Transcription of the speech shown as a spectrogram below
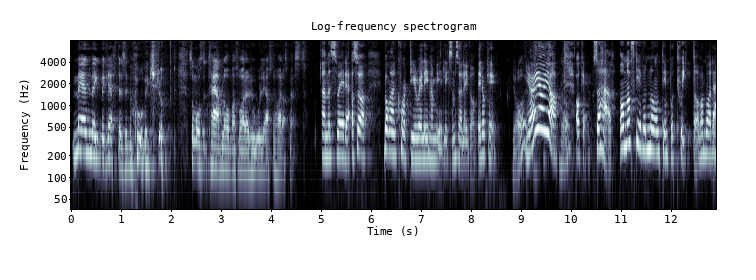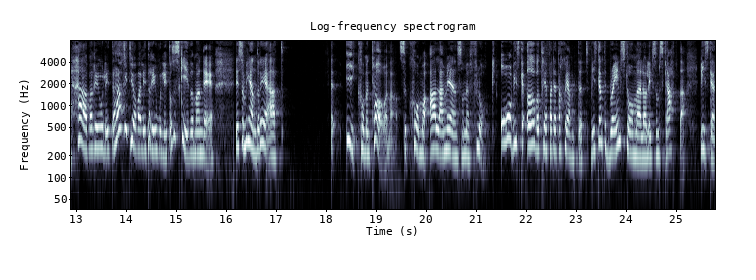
men med bekräftelsebehov i grupp som måste tävla om att vara roligast och höras mest. Ja men så är det. Alltså, bara en kort derail innan vi liksom så lägger av. Är det okej? Okay? Ja, ja, ja. ja. ja. Okej, okay, så här. Om man skriver någonting på Twitter, man bara det här var roligt, det här tyckte jag var lite roligt och så skriver man det. Det som händer är att eh, i kommentarerna så kommer alla män som en flock. Åh, vi ska överträffa detta skämtet. Vi ska inte brainstorma eller liksom skratta. Vi ska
